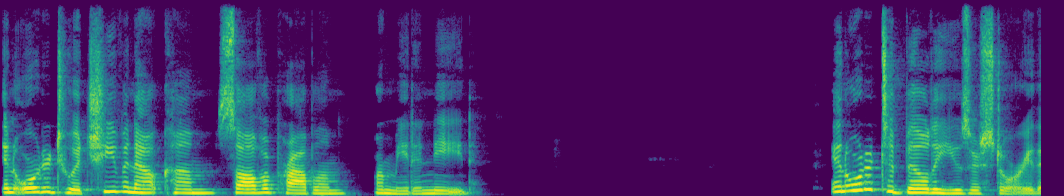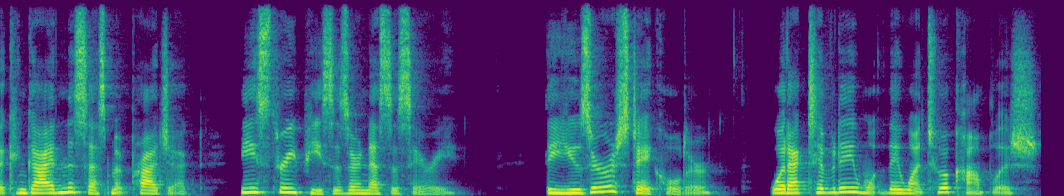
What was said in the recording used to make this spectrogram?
in order to achieve an outcome, solve a problem, or meet a need. In order to build a user story that can guide an assessment project, these three pieces are necessary. The user or stakeholder, what activity they want to accomplish,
